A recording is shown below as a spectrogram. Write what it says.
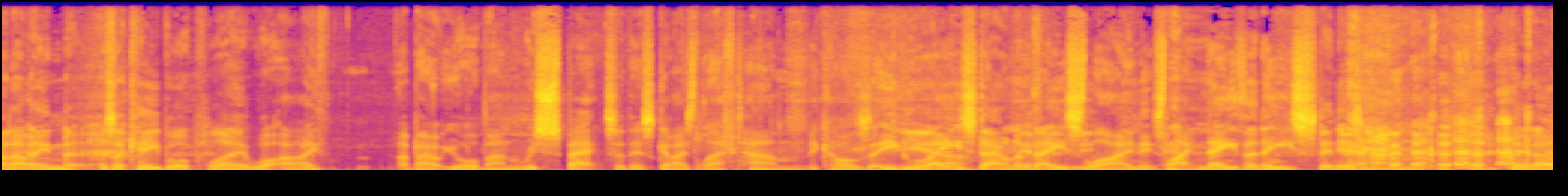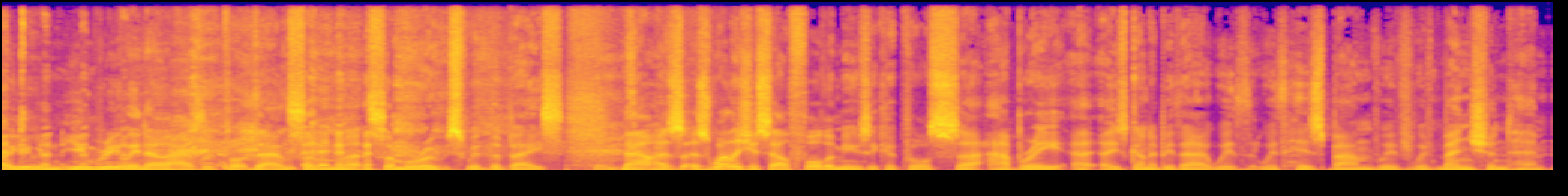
And I mean, as a keyboard player, what I about your band, respect to this guy's left hand because he Yeah, lays down a definitely. bass line. It's like Nathan East in his hand. you know, you you really know how to put down some uh, some roots with the bass. Now, as as well as yourself for the music, of course, uh, Abri uh, is going to be there with with his band. We've we've mentioned him.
